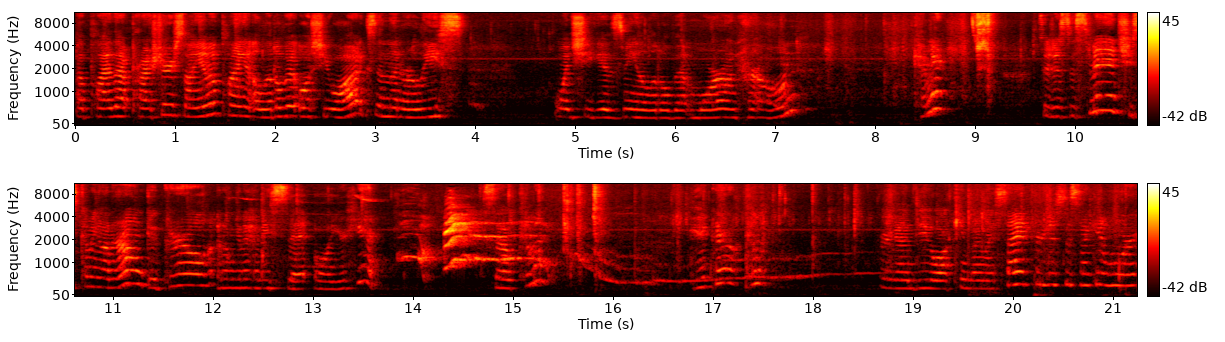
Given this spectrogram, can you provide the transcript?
Apply that pressure. So I am applying it a little bit while she walks and then release when she gives me a little bit more on her own. Come here. So just a smidge. She's coming on her own. Good girl. And I'm to have you sit while you're here. So come on. Good girl. Come on. We're to do walking by my side for just a second more.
